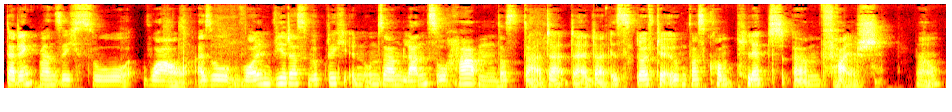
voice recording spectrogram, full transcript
da denkt man sich so, wow, also wollen wir das wirklich in unserem Land so haben? Das, da, da, da, da ist, läuft ja irgendwas komplett ähm, falsch. Ne?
